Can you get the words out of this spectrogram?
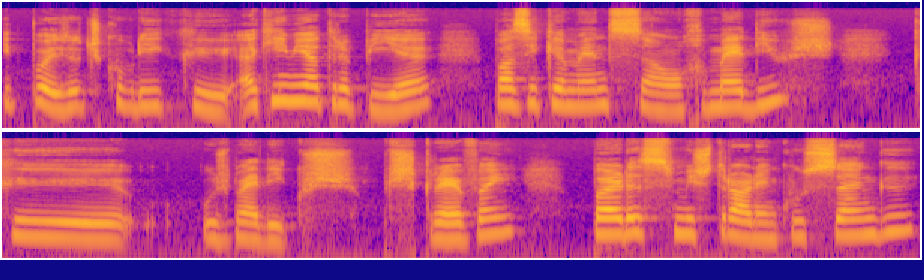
E depois eu descobri que a quimioterapia basicamente são remédios que os médicos prescrevem para se misturarem com o sangue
